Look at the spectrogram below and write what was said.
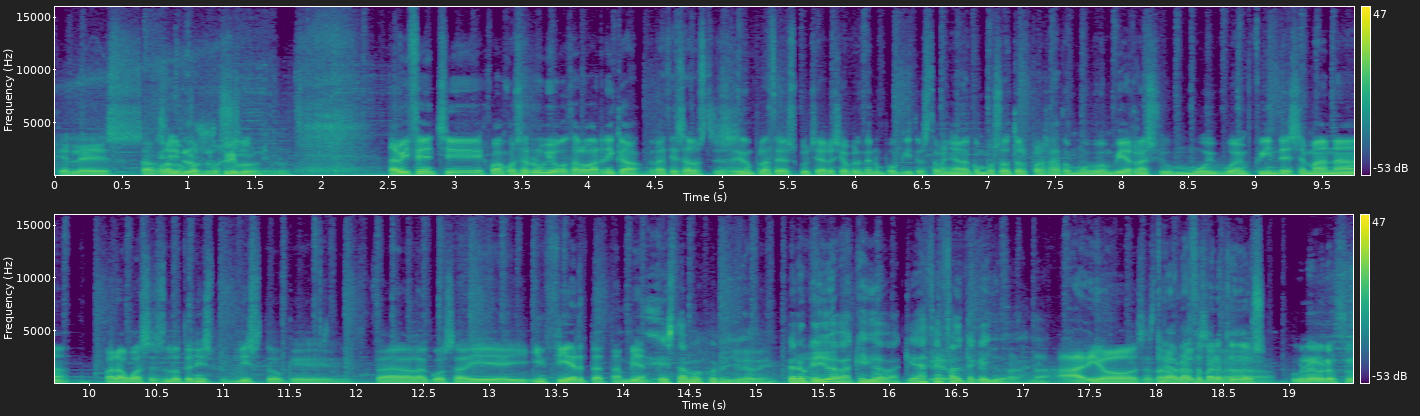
Que les salga sí, lo David Enchi, Juan José Rubio, Gonzalo Garnica, gracias a los tres. Ha sido un placer escucharos y aprender un poquito esta mañana con vosotros. Pasado un muy buen viernes y un muy buen fin de semana. Paraguas lo tenéis listo, que está la cosa ahí incierta también. Estamos con ello. Pero que llueva, que llueva, que hace falta que llueva. ¿eh? Adiós, hasta un abrazo para todos. Un abrazo.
